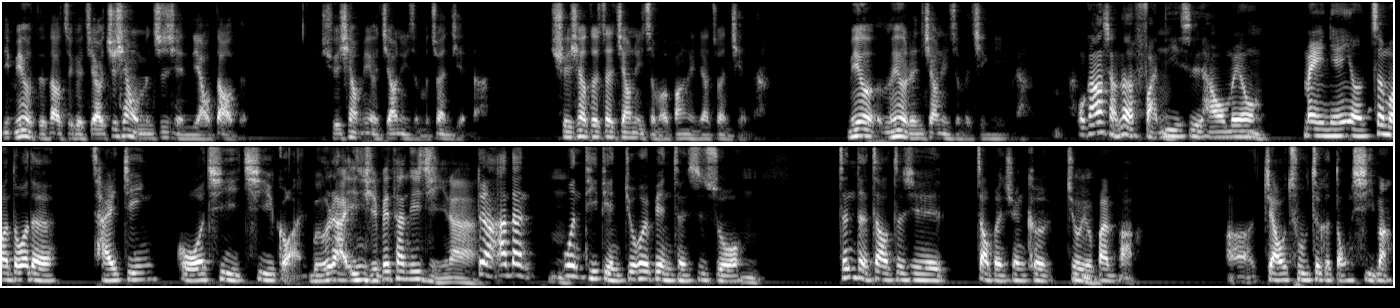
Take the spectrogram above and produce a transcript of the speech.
你没有得到这个教育，就像我们之前聊到的，学校没有教你怎么赚钱呐。学校都在教你怎么帮人家赚钱呐，没有没有人教你怎么经营的。我刚刚想到的反例是，好，我们有每年有这么多的财经、国企、气管，无啦，因是被探底钱啦。对啊，啊，但问题点就会变成是说，真的照这些照本宣科就有办法啊教出这个东西吗？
